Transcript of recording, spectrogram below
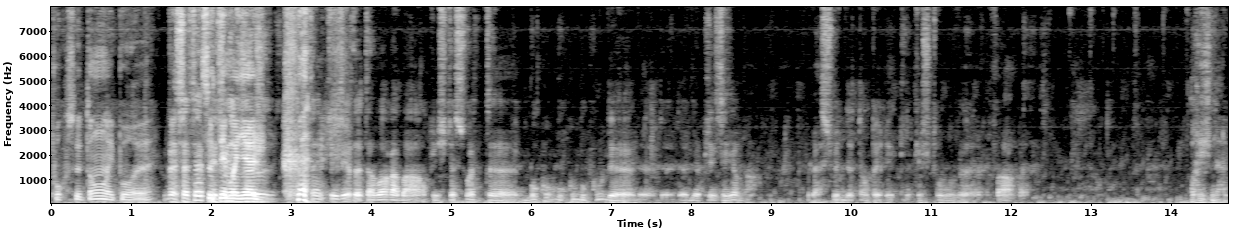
pour ce temps et pour euh, Ben, Ce témoignage. C'était un plaisir de t'avoir à bord, puis je te souhaite euh, beaucoup, beaucoup, beaucoup de, de- de- de- plaisir dans la suite de ton périple que je trouve euh, fort original.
